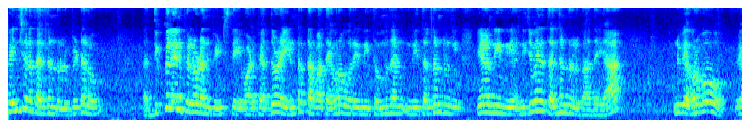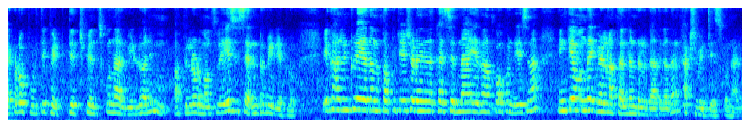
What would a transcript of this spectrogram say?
పెంచిన తల్లిదండ్రులు బిడ్డలు దిక్కులేని పిల్లోడని పెంచితే వాడు పెద్దోడ ఇంటర్ తర్వాత ఎవరో ఒరే నీ తొమ్మిది నీ తల్లిదండ్రులు వీళ్ళ నీ నిజమైన తల్లిదండ్రులు కాదయ్యా. నువ్వు ఎవరో ఎక్కడో పుడితే పెట్టి తెచ్చి పెంచుకున్నారు వీళ్ళు అని ఆ పిల్లోడు మనసులో వేసేసారు ఇంటర్మీడియట్లో ఇక వాళ్ళ ఇంట్లో ఏదైనా తప్పు చేసాడు ఏదైనా కసిరినా ఏదైనా కోపం చేసినా ఇంకేముంది? వీళ్ళు నా తల్లిదండ్రులు కాదు కదా అని కక్ష పెట్టేసుకున్నాడు.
